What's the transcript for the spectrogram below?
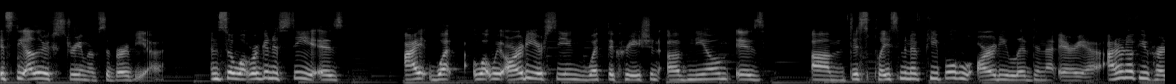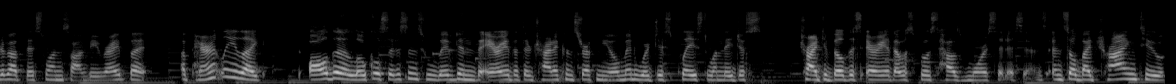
It's the other extreme of suburbia. And so what we're going to see is I what what we already are seeing with the creation of Neom is um, displacement of people who already lived in that area. I don't know if you've heard about this one, Sanvi, right? But apparently, like all the local citizens who lived in the area that they're trying to construct Neom were displaced when they just tried to build this area that was supposed to house more citizens. And so by trying to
